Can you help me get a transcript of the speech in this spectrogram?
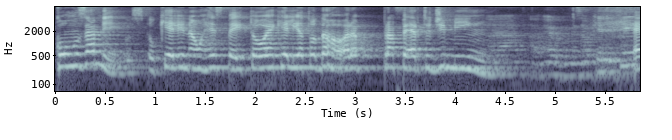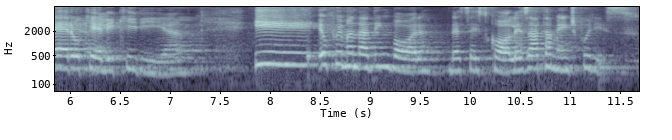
Com os amigos. O que ele não respeitou é que ele ia toda hora para perto de mim. Ah, tá. É, é. Era o que ele queria. É. E eu fui mandada embora dessa escola exatamente por isso.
